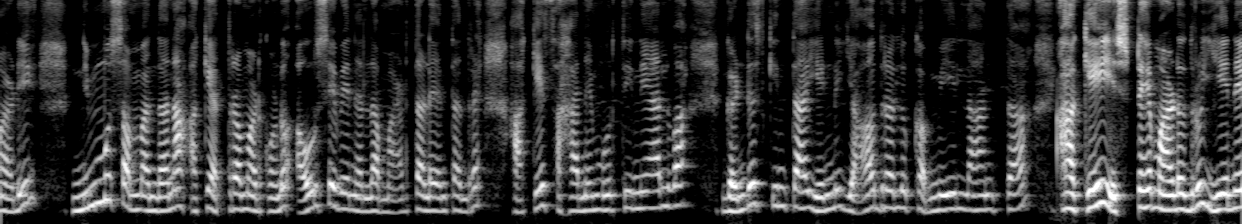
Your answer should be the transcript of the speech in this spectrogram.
ಮಾಡಿ, ನಿಮ್ಮ ಸಂಬಂಧನ ಆಕೆ ಹತ್ರ ಮಾಡಿಕೊಂಡು ಅವ್ರ ಸೇವೆನೆಲ್ಲ ಮಾಡ್ತಾಳೆ ಅಂತಂದರೆ ಆಕೆ ಸಹನೆ ಮೂರ್ತಿನೇ ಅಲ್ವಾ? ಗಂಡ ಗಂಡಸ್ಗಿಂತ ಹೆಣ್ಣು ಯಾವುದ್ರಲ್ಲೂ ಕಮ್ಮಿ ಇಲ್ಲ ಅಂತ. ಆಕೆ ಎಷ್ಟೇ ಮಾಡಿದ್ರು, ಏನೇ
